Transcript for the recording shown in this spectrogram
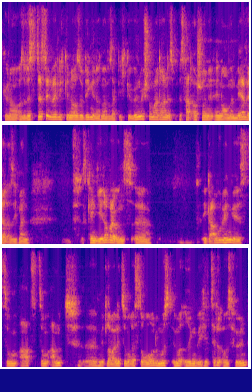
Genau, also das, das sind wirklich genauso Dinge, dass man sagt, ich gewöhne mich schon mal dran. Es, es hat auch schon einen enormen Mehrwert. Also ich meine, das kennt jeder bei uns. Äh, egal wo du hingehst, zum Arzt, zum Amt, äh, mittlerweile zum Restaurant, du musst immer irgendwelche Zettel ausfüllen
